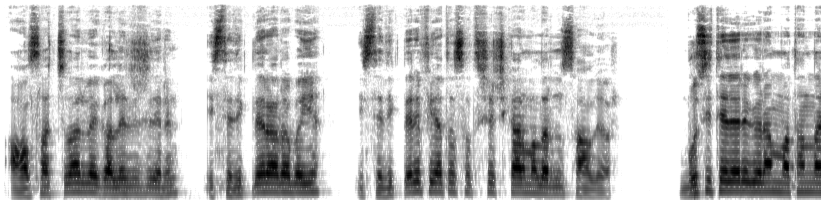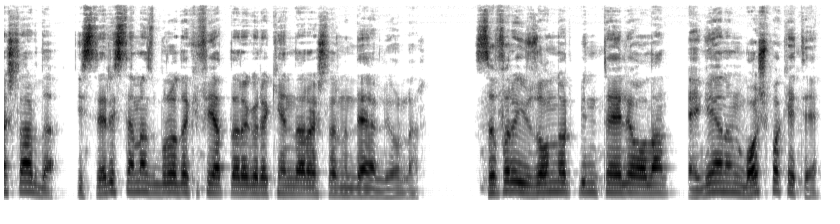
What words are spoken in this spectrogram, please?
alsatçılar ve galericilerin istedikleri arabayı istedikleri fiyata satışa çıkarmalarını sağlıyor. Bu siteleri gören vatandaşlar da ister istemez buradaki fiyatlara göre kendi araçlarını değerliyorlar. Sıfırı 114 bin TL olan Egea'nın boş paketi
